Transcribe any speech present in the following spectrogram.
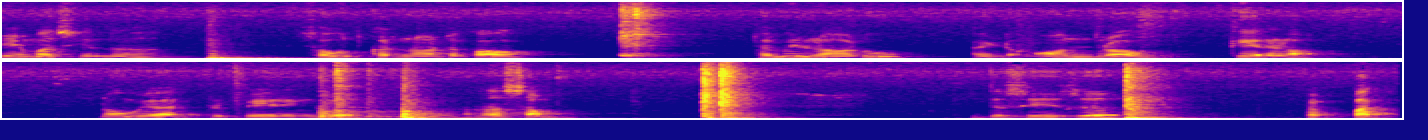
famous in uh, South Karnataka, Tamil Nadu, and Andhra, Kerala. Now we are preparing rasam. This is uh, pepper.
